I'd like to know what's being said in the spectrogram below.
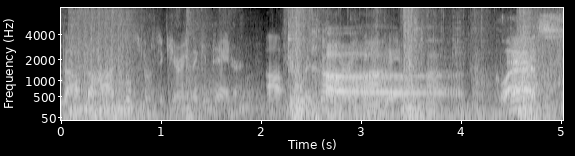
stop the hostiles from securing the container. Op 4 is securing the container. Uh, glass.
